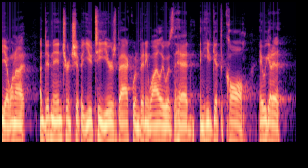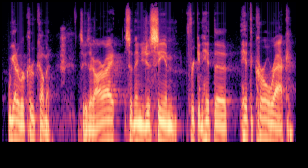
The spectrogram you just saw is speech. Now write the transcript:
Yeah, when I, I did an internship at UT years back when Bennie Wylie was the head, and he'd get the call, "Hey, we got a we got a recruit coming." So he's like, "All right." So then you just see him freaking hit the hit the curl rack,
